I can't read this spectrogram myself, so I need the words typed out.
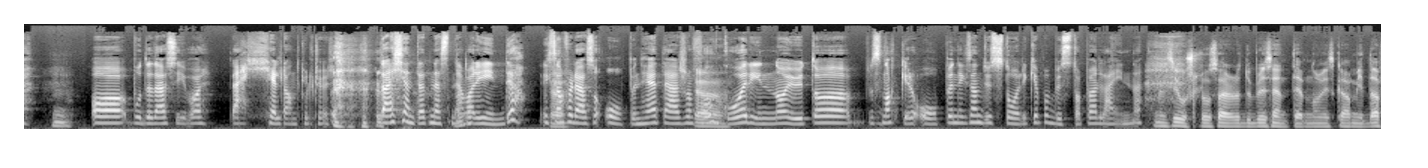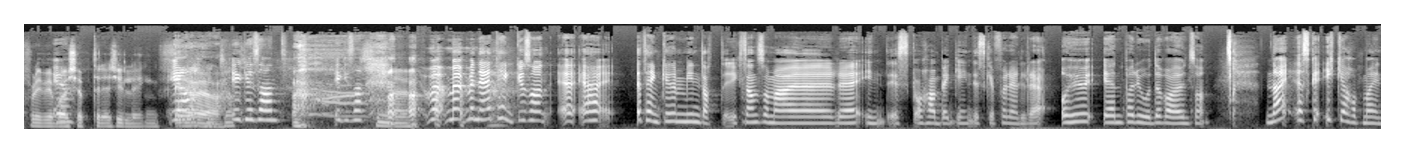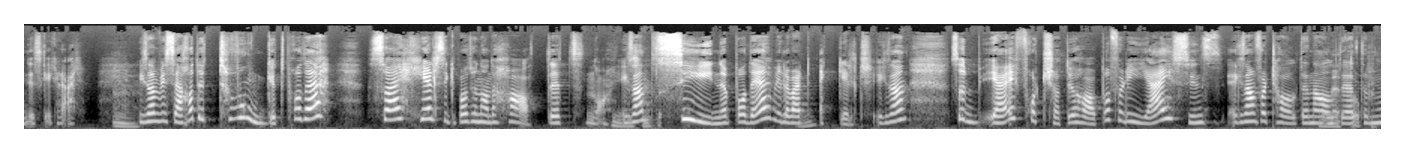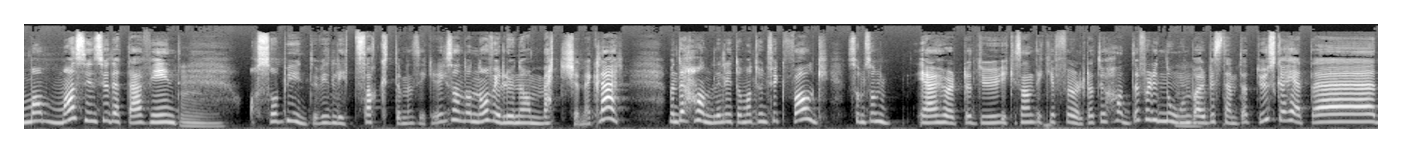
og bodde der syv år. Det er helt annen kultur. Der kjente jeg at nesten jeg var i India. Ikke sant? Ja. For det er så åpenhet. Det er sånn Ja. Folk går inn og ut og snakker åpent. Du står ikke på busstoppet aleine. Mens i Oslo så er det du blir sendt hjem når vi skal ha middag, fordi vi bare Ja. kjøpt tre kylling. Ja, ja. Ikke sant? ikke sant? Ikke sant? Men, men, men jeg tenker sånn jeg, jeg, jeg tenker min datter, ikke sant, som er eh, indisk og har begge indiske foreldre, og hun i en periode var hun sånn Nei, jeg skal ikke ha på meg indiske klær. Sant? Hvis jeg hadde tvunget på det, så er jeg helt sikker på at hun hadde hatet nå. Synet på det ville vært ekkelt. Ikke sant? Så jeg fortsatte jo å ha på, fordi jeg syns Fortalte henne alltid at mamma syns jo dette er fint. Og så begynte vi litt sakte, men sikkert. Og nå vil hun jo ha matchende klær. Men det handler litt om at hun fikk valg, som, som jeg hørte du ikke sant, ikke følte at du hadde, fordi noen bare bestemte at du skal hete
